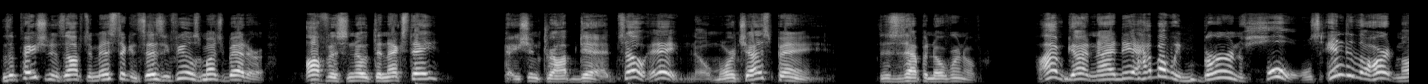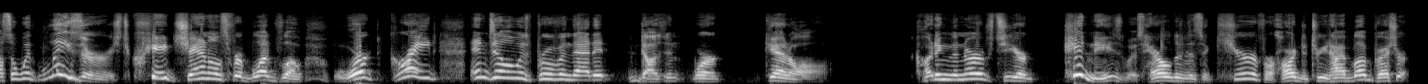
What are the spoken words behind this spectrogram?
The patient is optimistic and says he feels much better. Office note the next day, patient dropped dead. So, hey, no more chest pain. This has happened over and over. I've got an idea. How about we burn holes into the heart muscle with lasers to create channels for blood flow? Worked great until it was proven that it doesn't work at all. Cutting the nerves to your kidneys was heralded as a cure for hard-to-treat high blood pressure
